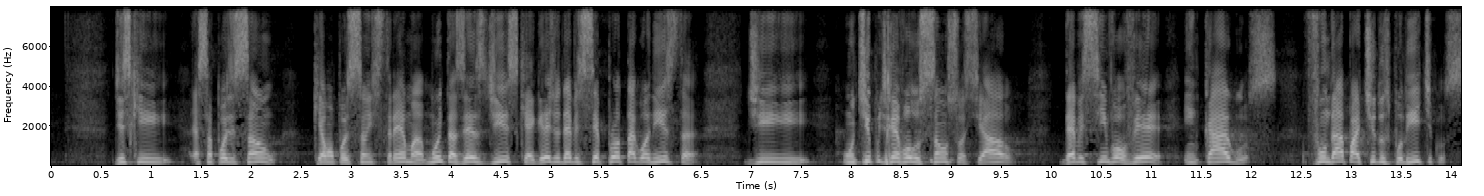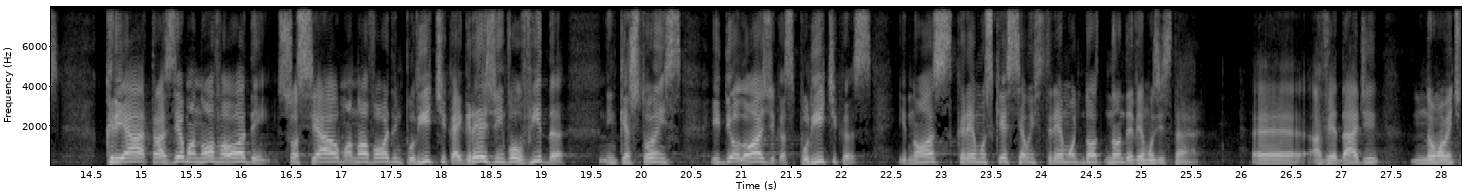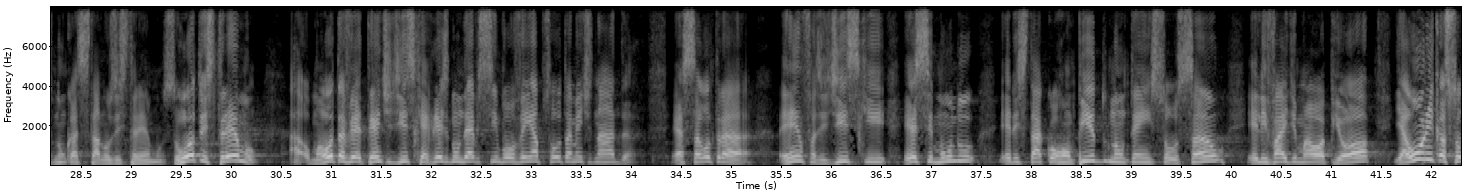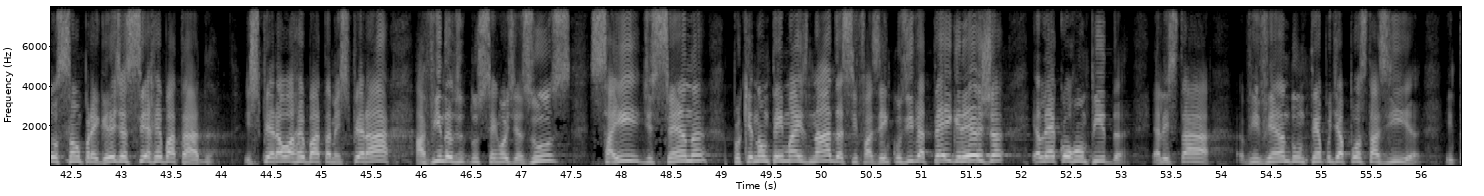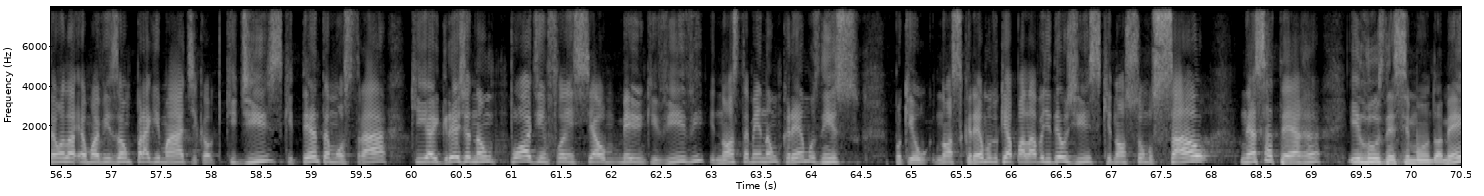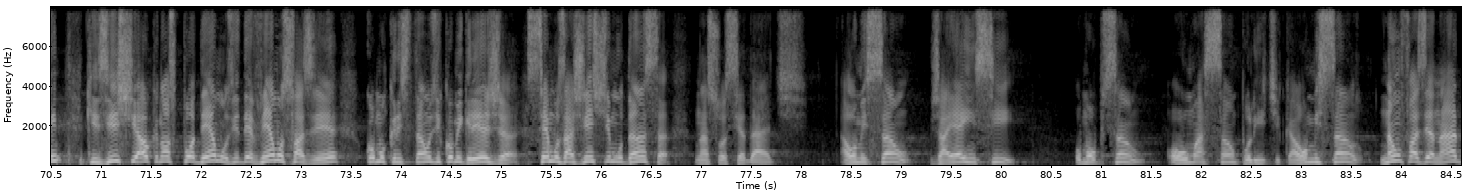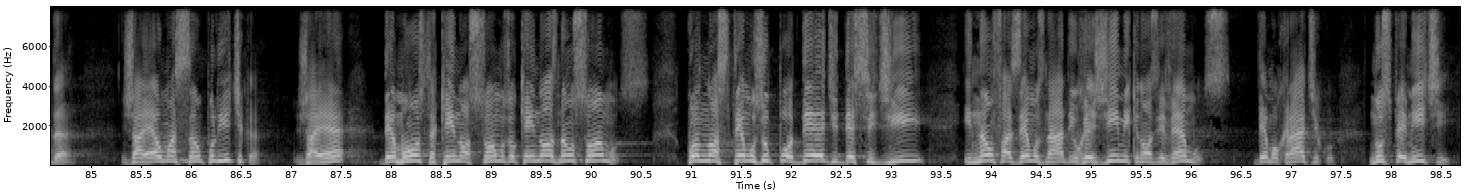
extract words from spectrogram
Diz que essa posição, que é uma posição extrema, muitas vezes diz que a igreja deve ser protagonista de um tipo de revolução social, deve se envolver em cargos, fundar partidos políticos, criar, trazer uma nova ordem social, uma nova ordem política, a igreja envolvida em questões ideológicas, políticas, e nós cremos que esse é um extremo onde nós não devemos estar. É, a verdade normalmente nunca está nos extremos. O outro extremo, uma outra vertente diz que a igreja não deve se envolver em absolutamente nada. Essa outra ênfase diz que esse mundo ele está corrompido, não tem solução, ele vai de mal a pior, e a única solução para a igreja é ser arrebatada. Esperar o arrebatamento, esperar a vinda do Senhor Jesus, sair de cena, porque não tem mais nada a se fazer. Inclusive até a igreja, ela é corrompida. Ela está vivendo um tempo de apostasia. Então ela é uma visão pragmática que diz, que tenta mostrar que a igreja não pode influenciar o meio em que vive, e nós também não cremos nisso, porque nós cremos no que a palavra de Deus diz, que nós somos sal nessa terra e luz nesse mundo. Amém? Que existe algo que nós podemos e devemos fazer como cristãos e como igreja, sermos agentes de mudança na sociedade. A omissão já é em si uma opção ou uma ação política. A omissão, não fazer nada, já é uma ação política. Já é demonstra quem nós somos ou quem nós não somos. Quando nós temos o poder de decidir e não fazemos nada, e o regime que nós vivemos, democrático, nos permite,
